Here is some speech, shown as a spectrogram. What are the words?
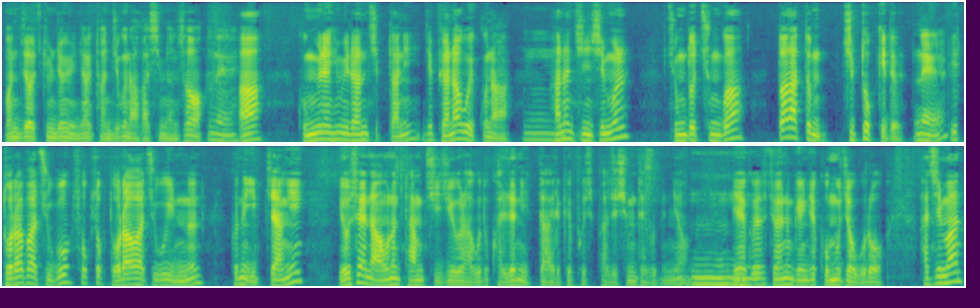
먼저 김정일 위원장이 던지고 나가시면서 네. 아 국민의힘이라는 집단이 이제 변하고 있구나 음. 하는 진심을 중도층과 떠났던 집토끼들이 네. 돌아봐주고 속속 돌아와주고 있는 그런 입장이 요새 나오는 당 지지율하고도 관련이 있다 이렇게 보시 봐주시면 되거든요. 음. 예, 그래서 저희는 굉장히 고무적으로 하지만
